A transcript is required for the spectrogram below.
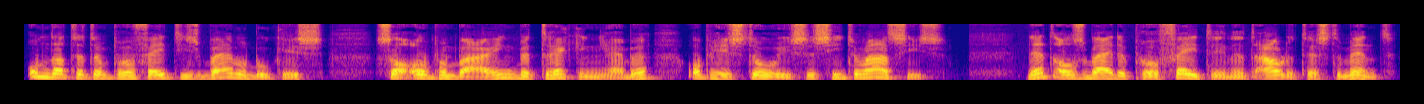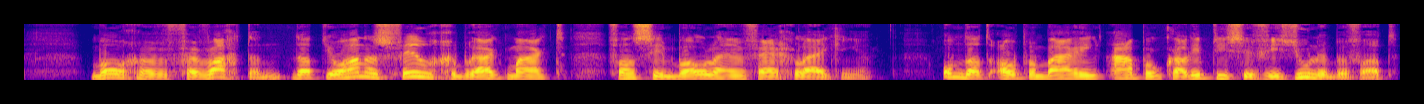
Omdat het een profetisch Bijbelboek is, zal Openbaring betrekking hebben op historische situaties. Net als bij de profeten in het Oude Testament mogen we verwachten dat Johannes veel gebruik maakt van symbolen en vergelijkingen. Omdat Openbaring apocalyptische visioenen bevat,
